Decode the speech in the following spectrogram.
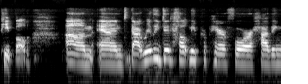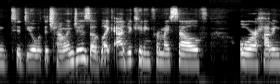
people. Um, and that really did help me prepare for having to deal with the challenges of like advocating for myself or having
